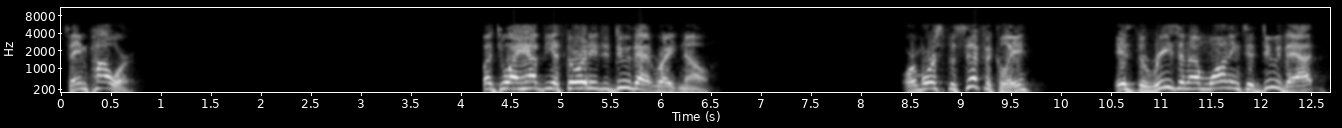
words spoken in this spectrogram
Same power. But do I have the authority to do that right now? Or more specifically, is the reason I'm wanting to do that,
